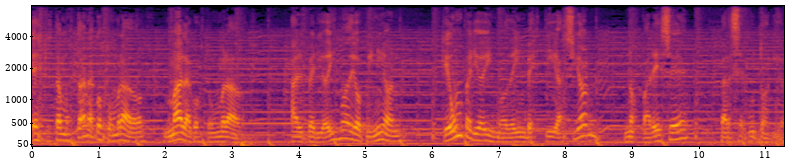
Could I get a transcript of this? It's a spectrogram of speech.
es que estamos tan acostumbrados, mal acostumbrados, al periodismo de opinión, que un periodismo de investigación nos parece persecutorio.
